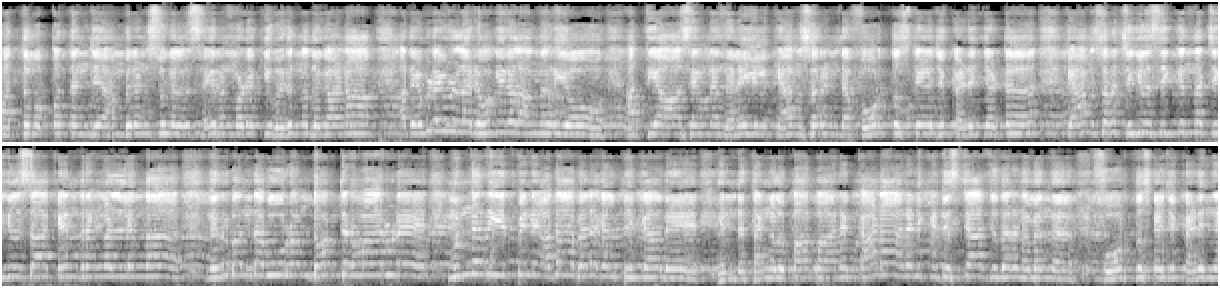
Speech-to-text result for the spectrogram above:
പത്ത് മുപ്പത്തഞ്ച് ആംബുലൻസുകൾ സൈറൺ മുഴക്കി വരുന്നത് കാണാം. അതെവിടെയുള്ള രോഗികളാണെന്നറിയോ? അത്യാസന്ന നിലയിൽ ക്യാൻസറിന്റെ ഫോർത്ത് സ്റ്റേജ് കഴിഞ്ഞിട്ട് ക്യാൻസർ ചികിത്സിക്കുന്ന ചികിത്സാ കേന്ദ്രങ്ങളിൽ നിന്ന് നിർബന്ധപൂർവം ഡോക്ടർമാരുടെ മുന്നറിയിപ്പിന് പ്രകടിപ്പിക്കാതെ എന്റെ തങ്ങൾ പാപ്പാനെ കാണാൻ എനിക്ക് ഡിസ്ചാർജ് തരണമെന്ന് ഫോർത്ത് സ്റ്റേജ് കഴിഞ്ഞ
